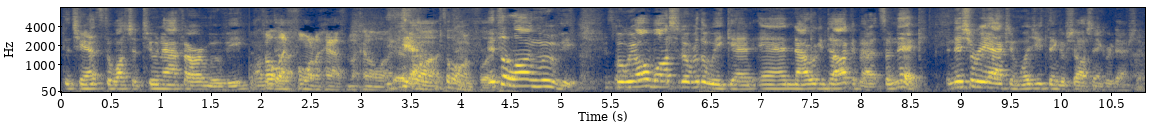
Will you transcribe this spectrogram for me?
the chance to watch a two and a half hour movie. on Felt like dot. four and a half, I'm not gonna lie. It's, Yeah. a long, it's a long flick. It's a long movie, but we all watched it over the weekend, and now we can talk about it. So Nick, initial reaction. What did you think of Shawshank Redemption?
